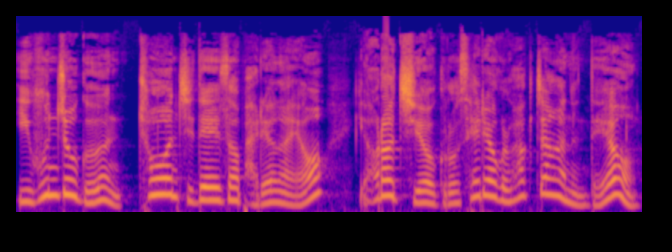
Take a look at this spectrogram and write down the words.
이 훈족은 초원 지대에서 발현하여 여러 지역으로 세력을 확장하는데요.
